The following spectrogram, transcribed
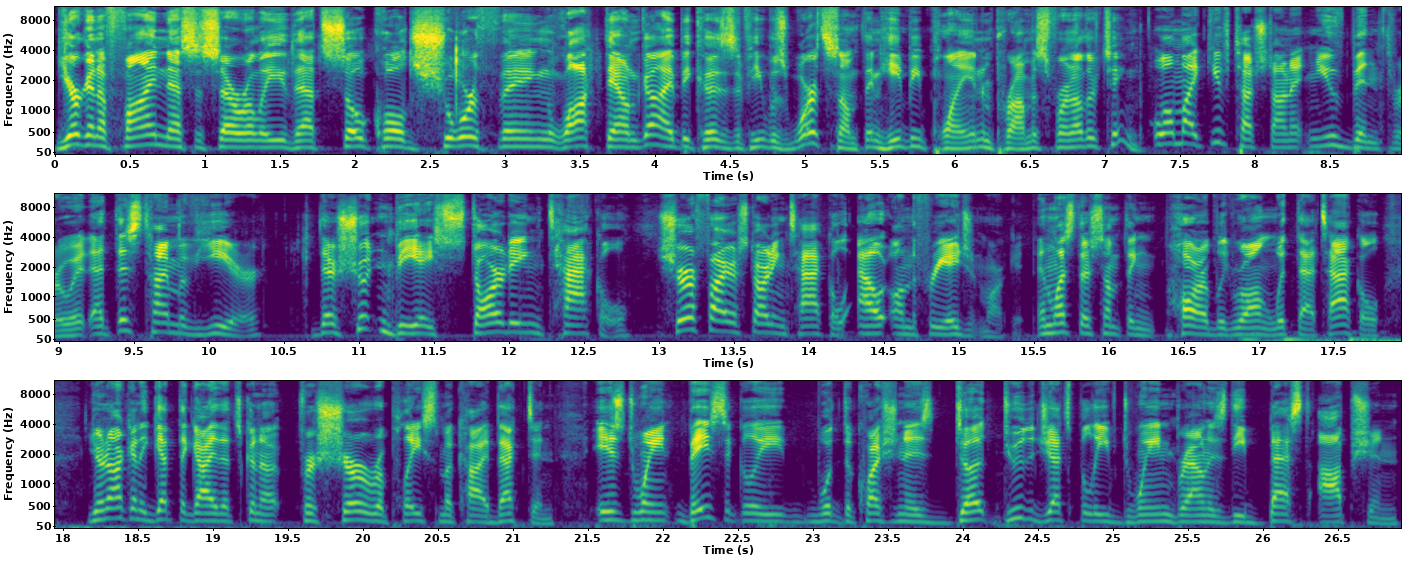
you're going to find necessarily that so-called sure thing lockdown guy because if he was worth something, he'd be playing and promised for another team. Well, Mike, you've touched on it and you've been through it. At this time of year, there shouldn't be a starting tackle, surefire starting tackle out on the free agent market. Unless there's something horribly wrong with that tackle, you're not going to get the guy that's going to for sure replace Mekhi Becton. Is Duane basically what the question is do, do the Jets believe Duane Brown is the best option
